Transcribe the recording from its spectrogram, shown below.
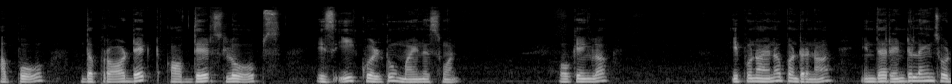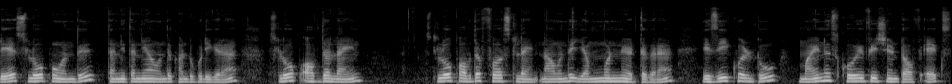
அப்போது the product of their slopes is equal to minus one ஓகேங்களா? இப்போ நான் என்ன பண்ணுறேன்னா இந்த ரெண்டு லைன்ஸோடைய ஸ்லோப்பை வந்து தனித்தனியாக வந்து கண்டுபிடிக்கிறேன். Slope of the line slope of the first line நான் வந்து எம் ஒன்னு எடுத்துக்கிறேன். Is equal to minus coefficient of x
